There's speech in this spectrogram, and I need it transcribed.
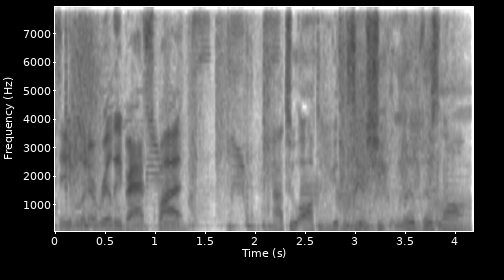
Sinnyboo in a really bad spot. Not too often you get to see a Sheik live this long.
